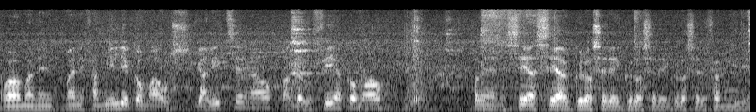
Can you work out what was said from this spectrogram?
Aber meine, meine Familie kommt aus Galicien auch, Andalusia kommt auch. Wir haben eine sehr, sehr größere, größere, größere Familie.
